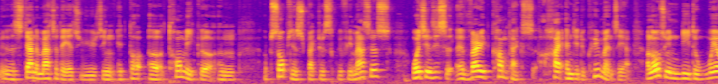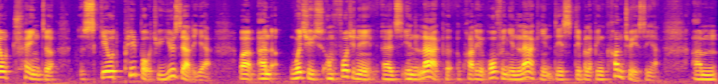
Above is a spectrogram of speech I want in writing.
the standard method is using atomic uh, um, absorption spectroscopy methods, which is a very complex, high-end equipment yeah, and also you need well-trained, uh, skilled people to use that yeah, well, and which is unfortunately is in lack, quite often in lack in these developing countries yeah, um,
